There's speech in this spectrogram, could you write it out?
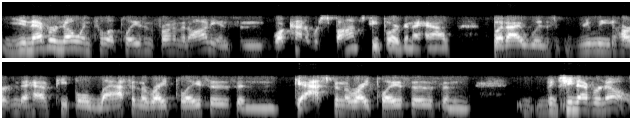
you never know until it plays in front of an audience and what kind of response people are going to have. But I was really heartened to have people laugh in the right places and gasp in the right places and but you never know.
